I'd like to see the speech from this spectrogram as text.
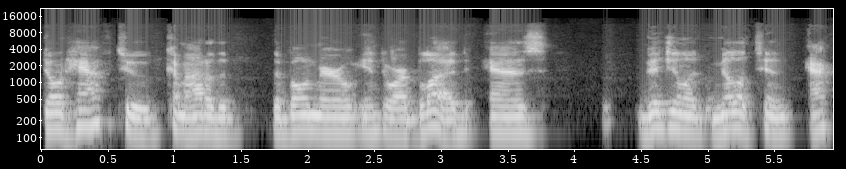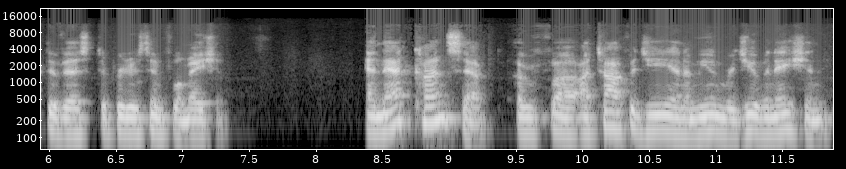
don't have to come out of the, the bone marrow into our blood as vigilant militant activists to produce inflammation. And that concept of uh, autophagy and immune rejuvenation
